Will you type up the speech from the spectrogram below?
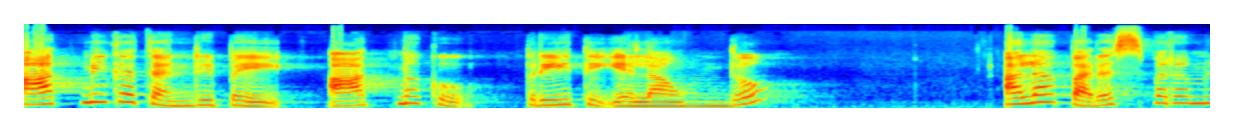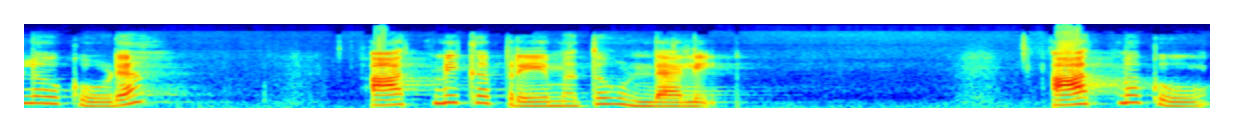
ఆత్మిక తండ్రిపై ఆత్మకు ప్రీతి ఎలా ఉందో అలా పరస్పరంలో కూడా ఆత్మిక ప్రేమతో ఉండాలి. ఆత్మకు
